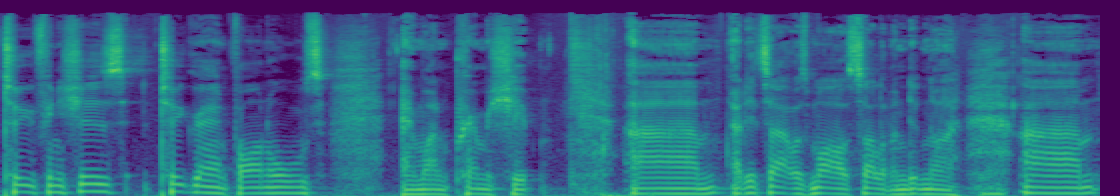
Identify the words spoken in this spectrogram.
two finishes, two grand finals, and one premiership. Um, I did say it was Miles Sullivan, didn't I? Um,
